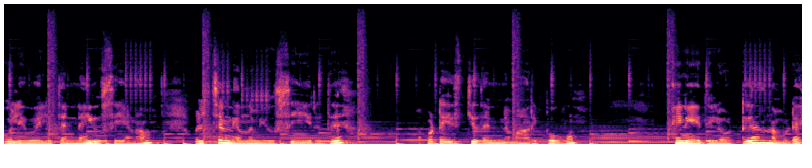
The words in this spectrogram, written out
ഒലിവ് ഓയിൽ തന്നെ യൂസ് ചെയ്യണം. വെളിച്ചെണ്ണയൊന്നും യൂസ് ചെയ്യരുത്. അപ്പോൾ ടേസ്റ്റ് തന്നെ മാറിപ്പോകും. ഇനി ഇതിലോട്ട് നമ്മുടെ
